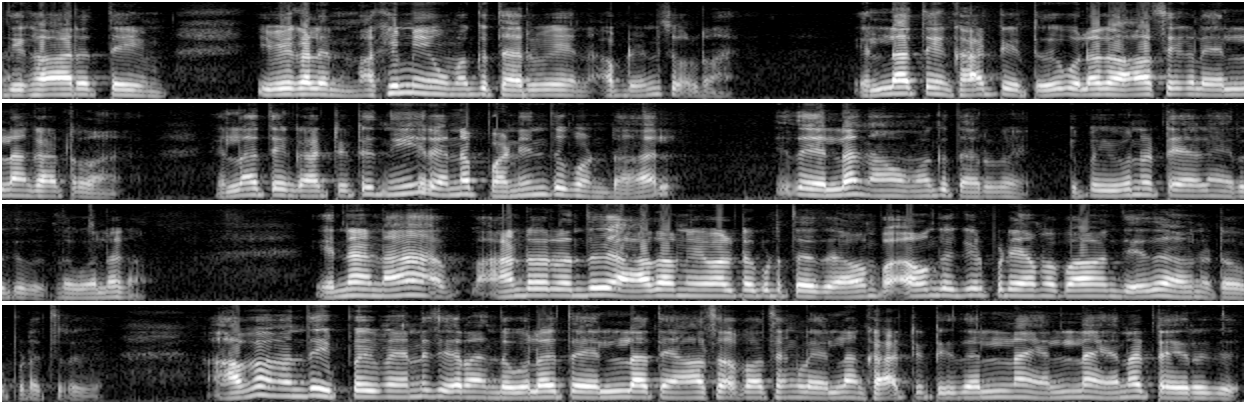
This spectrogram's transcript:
அதிகாரத்தையும் இவைகளின் மகிமையை உமக்கு தருவேன் அப்படின்னு சொல்கிறேன் எல்லாத்தையும் காட்டிட்டு உலக ஆசைகளை எல்லாம் காட்டுறான். எல்லாத்தையும் காட்டிட்டு நீர் என்ன பணிந்து கொண்டால் இதையெல்லாம் நான் உமக்கு தருவேன். இப்போ இவனுட்டையாக இருக்குது இந்த உலகம். என்னன்னா ஆண்டவர் வந்து ஆதாம் ஏவாள்கிட்ட கொடுத்தது. அவன் அவங்க கீழ்ப்படியாமல் பாவம் செய்து அவன்கிட்ட ஒப்படைச்சிருக்கு. அவன் வந்து இப்போ இவன் என்ன செய்கிறான் இந்த உலகத்தை எல்லாத்தையும் ஆசா பாசங்களை எல்லாம் காட்டிட்டு இதெல்லாம் எல்லாம் என்கிட்ட இருக்குது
